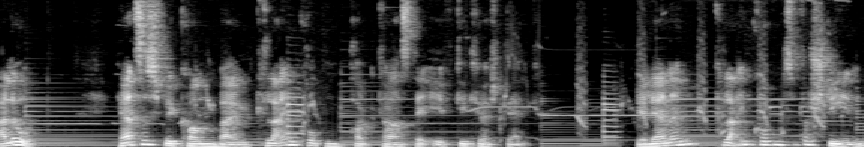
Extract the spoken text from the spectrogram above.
Hallo, herzlich willkommen beim Kleingruppen-Podcast der EFG Kirchberg. Wir lernen, Kleingruppen zu verstehen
